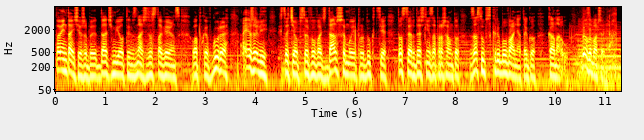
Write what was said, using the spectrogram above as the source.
Pamiętajcie, żeby dać mi o tym znać, zostawiając łapkę w górę. A jeżeli chcecie obserwować dalsze moje produkcje, to serdecznie zapraszam do zasubskrybowania tego kanału. Do zobaczenia.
